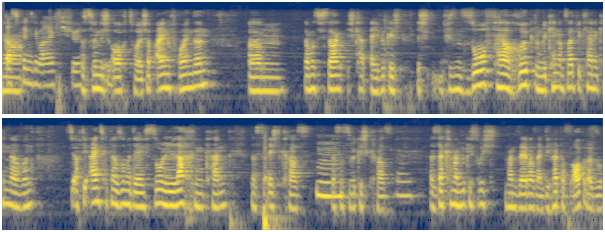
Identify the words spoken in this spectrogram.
Das ja. finde ich immer richtig schön. Das finde ich auch toll. Ich habe eine Freundin, ähm, da muss ich sagen, ich kann, ey, wirklich, ich, wir sind so verrückt und wir kennen uns seit wir kleine Kinder sind. Sie ist auch die einzige Person, mit der ich so lachen kann. Das ist echt krass. Mhm. Das ist wirklich krass. Mhm. Also da kann man wirklich so richtig man selber sein. Die hört das auch. Also,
